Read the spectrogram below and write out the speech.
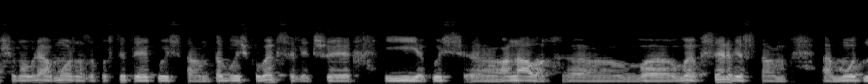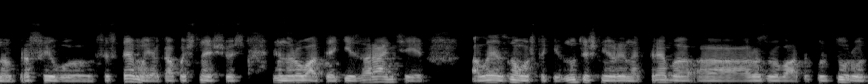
що мовляв можна запустити якусь там табличку в Excel чи її якусь е, аналог е, в веб-сервіс, там модну красиву систему, яка почне щось генерувати, якісь гарантії. Але знову ж таки, внутрішній ринок треба розвивати, культуру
